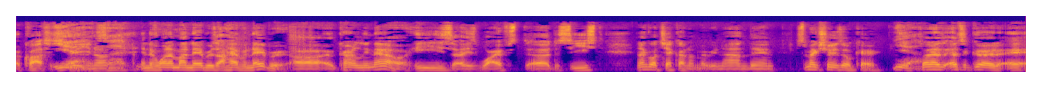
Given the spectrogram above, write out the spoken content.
across the street, Yeah, you know. exactly. And if one of my neighbors, I have a neighbor uh, currently now. He's uh, his wife's uh, deceased, and I go check on him every now and then just to make sure he's okay. yeah, So that's, that's good, and,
